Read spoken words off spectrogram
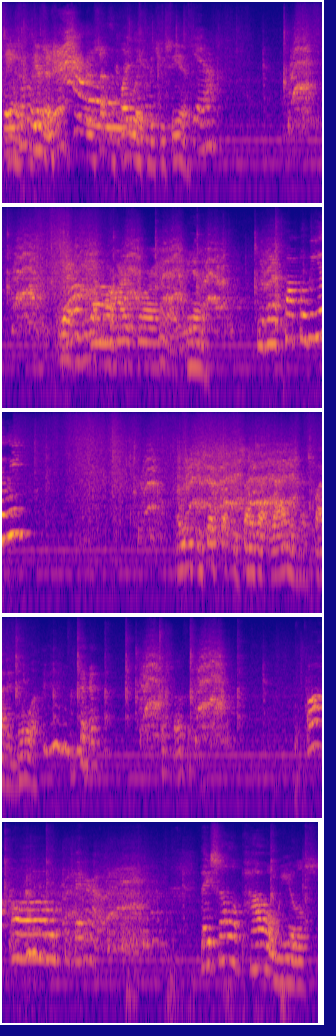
Take Give them her give her something to play with when she's here. Yeah. Yeah, 'cause you got more hardcore anyway. Yeah. You gonna pop a wheelie? At least she's got something besides that wagon that's by the door. Push both of them. Uh-oh. Better out. They sell power wheels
